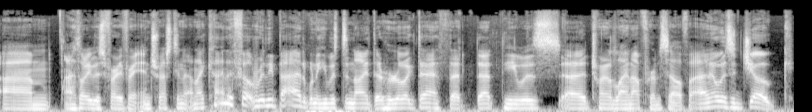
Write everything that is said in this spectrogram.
Um, I thought he was very, very interesting, and I kind of felt really bad when he was denied the heroic death that, that he was uh, trying to line up for himself. I know it's a joke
